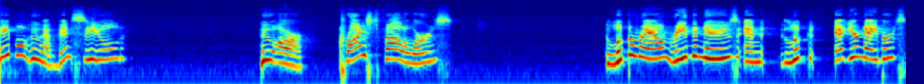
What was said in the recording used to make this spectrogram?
People who have been sealed, who are Christ followers, look around, read the news, and look at your neighbors.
